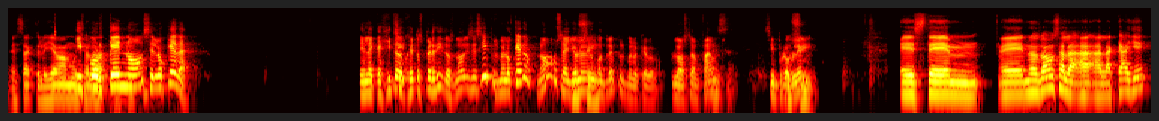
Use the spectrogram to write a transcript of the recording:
exacto, le llama mucho ¿Y por qué no se lo queda? En la cajita de objetos perdidos, ¿no? Dice, sí, pues me lo quedo, ¿no? O sea, yo lo encontré, pues me lo quedo. Lost and found, sin pues problema. Este, mm, eh, nos vamos a la, calle.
